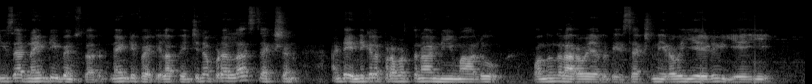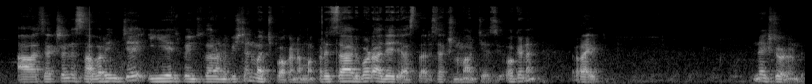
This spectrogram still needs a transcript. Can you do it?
ఈసారి నైంటీ పెంచుతారు. నైంటీ ఫైవ్ ఇలా పెంచినప్పుడల్లా సెక్షన్ అంటే ఎన్నికల ప్రవర్తన నియమాలు పంతొమ్మిది వందల అరవై ఒకటి సెక్షన్ ఇరవై ఏడు ఏఈ. ఆ సెక్షన్ని సవరించే ఈ ఏజ్ పెంచుతారన్న విషయాన్ని మర్చిపోకండి అమ్మ ప్రతిసారి కూడా అదే చేస్తారు సెక్షన్ మార్చేసి. ఓకేనా? రైట్. నెక్స్ట్ చూడండి.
